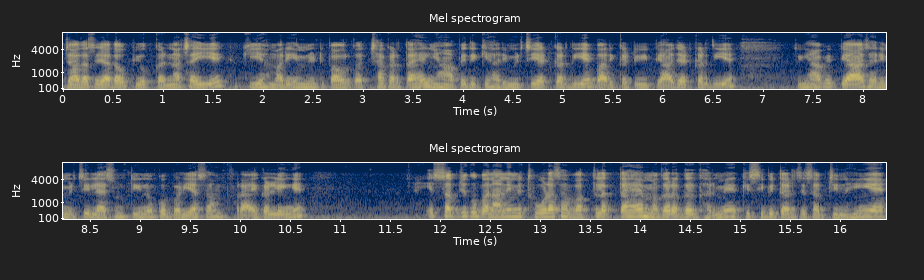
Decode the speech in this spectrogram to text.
ज़्यादा से ज़्यादा उपयोग करना चाहिए क्योंकि ये हमारी इम्यूनिटी पावर को अच्छा करता है। यहाँ पे देखिए, हरी मिर्ची ऐड कर दी है, बारीक कटी हुई प्याज ऐड कर दी है। तो यहाँ पे प्याज, हरी मिर्ची, लहसुन तीनों को बढ़िया सा हम फ्राई कर लेंगे। इस सब्ज़ी को बनाने में थोड़ा सा वक्त लगता है, मगर अगर घर में किसी भी तरह से सब्ज़ी नहीं है,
